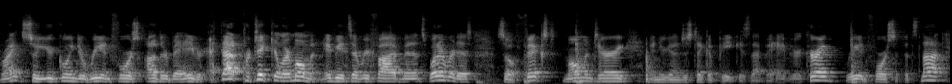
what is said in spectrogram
right? So you're going to reinforce other behavior at that particular moment. Maybe it's every five minutes, whatever it is. So fixed, momentary, and you're gonna just take a peek. Is that behavior occurring? Reinforce if it's not,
